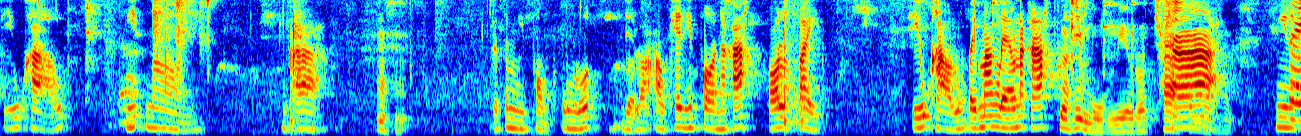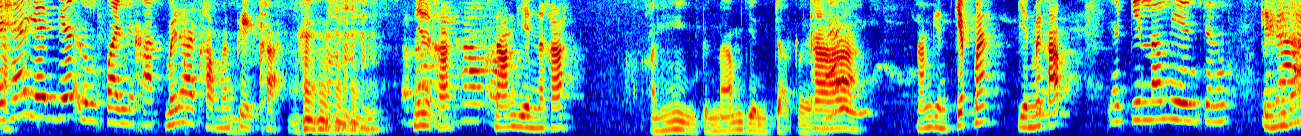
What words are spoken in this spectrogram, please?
ซีอิ๊วขาว นิดหน่อยนี่ค่ะอื้อหือก็จะมีผงปรุงรสเดี๋ยวเราเอาแค่นี้พอนะคะ เพราะเราใส่ซีอิ๊วขาวลงไปมั่งแล้วนะคะ เพื่อให้หมูมีรสชาติค่ะขึ้นมาครับนี่ใส่นะคะให้เยอะๆลงไปเลยครับ ไม่ได้ค่ะมันเผ็ดค่ะ นี่นะคะ น้ำเย็นนะคะ อันนี้เป็นน้ำเย็นจัดเลยค่ะ น้ำเย็นเจ็บไหมเย็นไหมครับ อยากกินน้ำเย็นจัง กินไม่ได้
